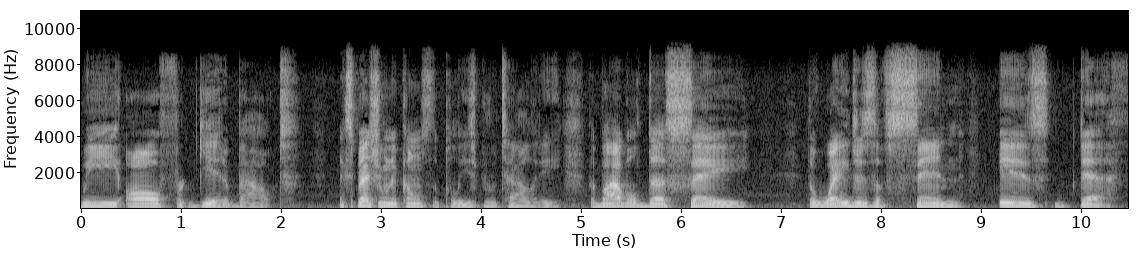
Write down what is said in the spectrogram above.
we all forget about, especially when it comes to police brutality. The Bible does say the wages of sin is death.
